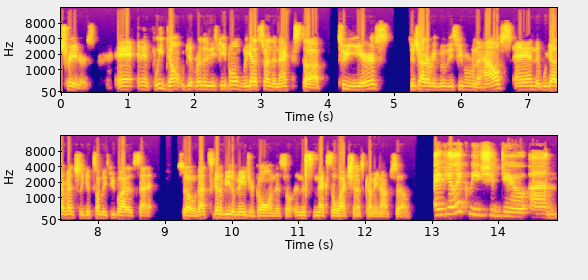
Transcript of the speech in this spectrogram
traitors. And, and if we don't get rid of these people, we got to spend the next uh, two years to try to remove these people from the House, and we got to eventually get some of these people out of the Senate. So that's going to be the major goal in this in this next election that's coming up. So I feel like we should do um,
